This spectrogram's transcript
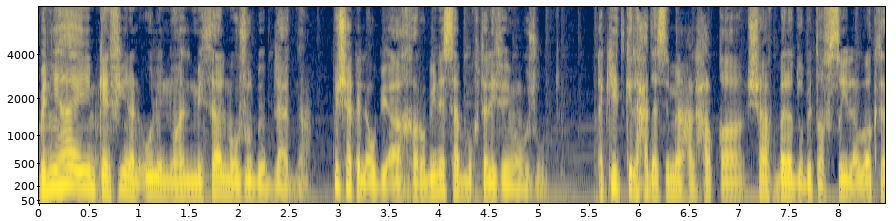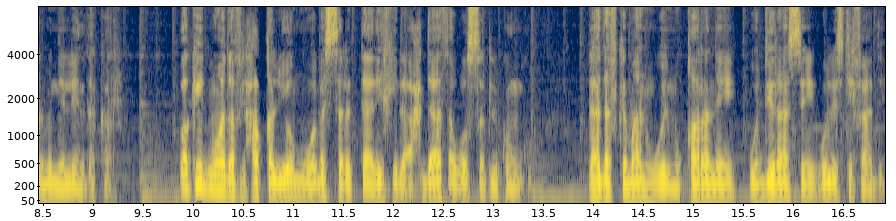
بالنهاية يمكن فينا نقول إنه هالمثال موجود ببلادنا بشكل أو بآخر وبنسب مختلفة موجود. أكيد كل حدا سمع هالحلقة شاف بلده بتفصيل أو أكثر من يلي انذكر. وأكيد مو هدف الحلقة اليوم هو بس سرد تاريخي لأحداث أو قصة الكونغو. الهدف كمان هو المقارنة والدراسة والاستفادة.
